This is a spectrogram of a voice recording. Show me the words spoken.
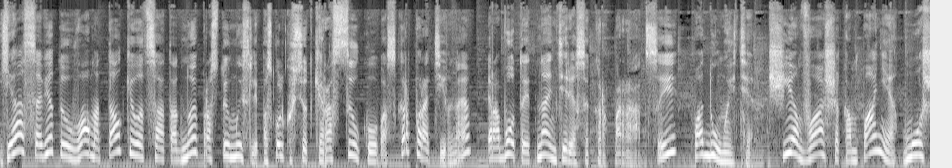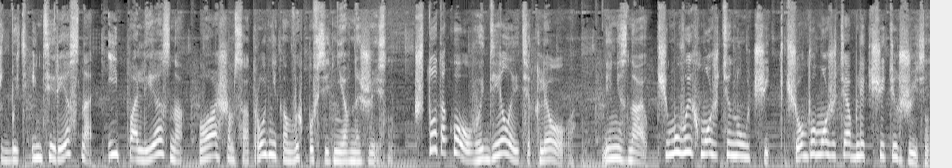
Я советую вам отталкиваться от одной простой мысли, поскольку все-таки рассылка у вас корпоративная, работает на интересы корпорации. Подумайте, чем ваша компания может быть интересна и полезна вашим сотрудникам в их повседневной жизни. Что такого вы делаете клевого? я не знаю, чему вы их можете научить, в чем вы можете облегчить их жизнь,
